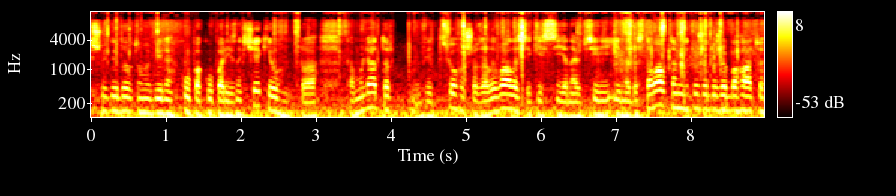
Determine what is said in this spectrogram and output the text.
що йде до автомобіля. Купа, купа різних чеків про акумулятор, від цього, що заливалось, якісь ці я навіть всі і не доставав, там їх дуже-дуже багато.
